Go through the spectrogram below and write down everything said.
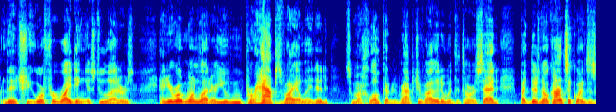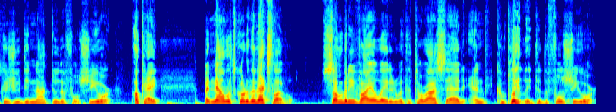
the shiur for writing is two letters, and you wrote one letter, you perhaps violated so machloket, perhaps you violated what the Torah said, but there's no consequences because you did not do the full shiur. Okay, but now let's go to the next level. Somebody violated what the Torah said and completely did the full shiur.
